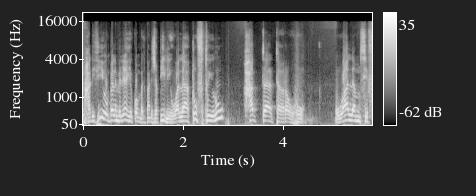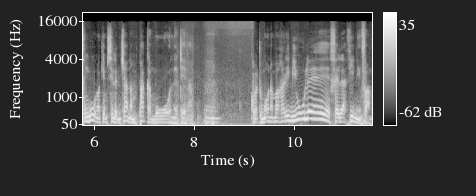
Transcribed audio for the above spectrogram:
Hadithi hiyo mbele mbele yake kwamba kipande cha pili, wala tuftiru hatta tarauhu, wala msifungue, maana msile mchana mpaka muone tena mm. Kwamba tumeona magharibi ule 30 mfano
